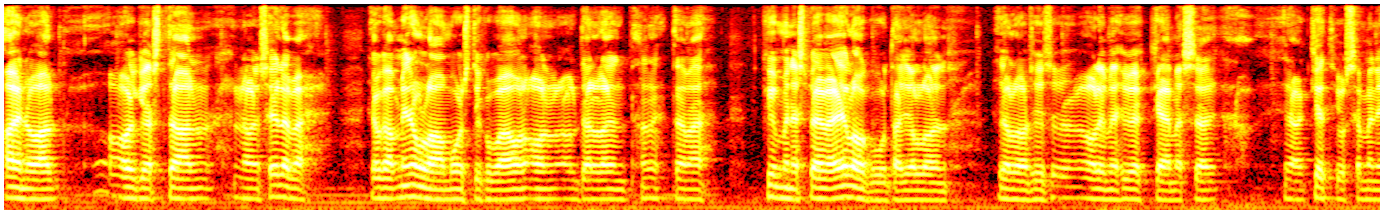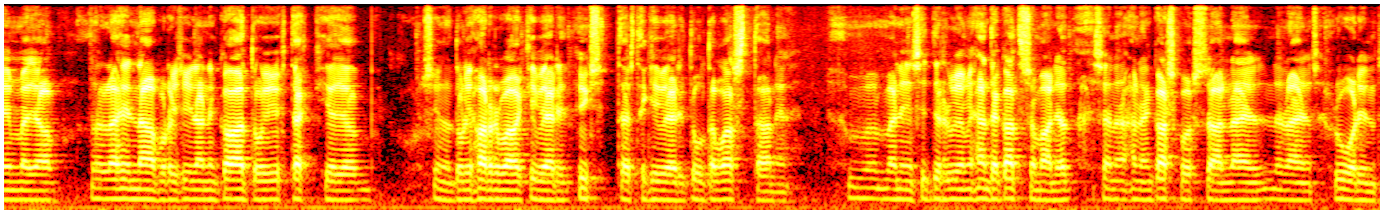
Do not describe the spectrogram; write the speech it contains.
Ainoa oikeastaan noin selvä, joka minulla on muistikuva, on, on, tällainen tämä 10. päivä elokuuta, jolloin, jolloin siis olimme hyökkäämässä ja ketjussa menimme ja lähin naapuri siinä niin kaatui yhtäkkiä ja siinä tuli harvaa kivääri, yksittäistä kivääritulta vastaan, niin menin sitten ryömi häntä katsomaan ja sen, hänen kasvoissaan näin, näin luodin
